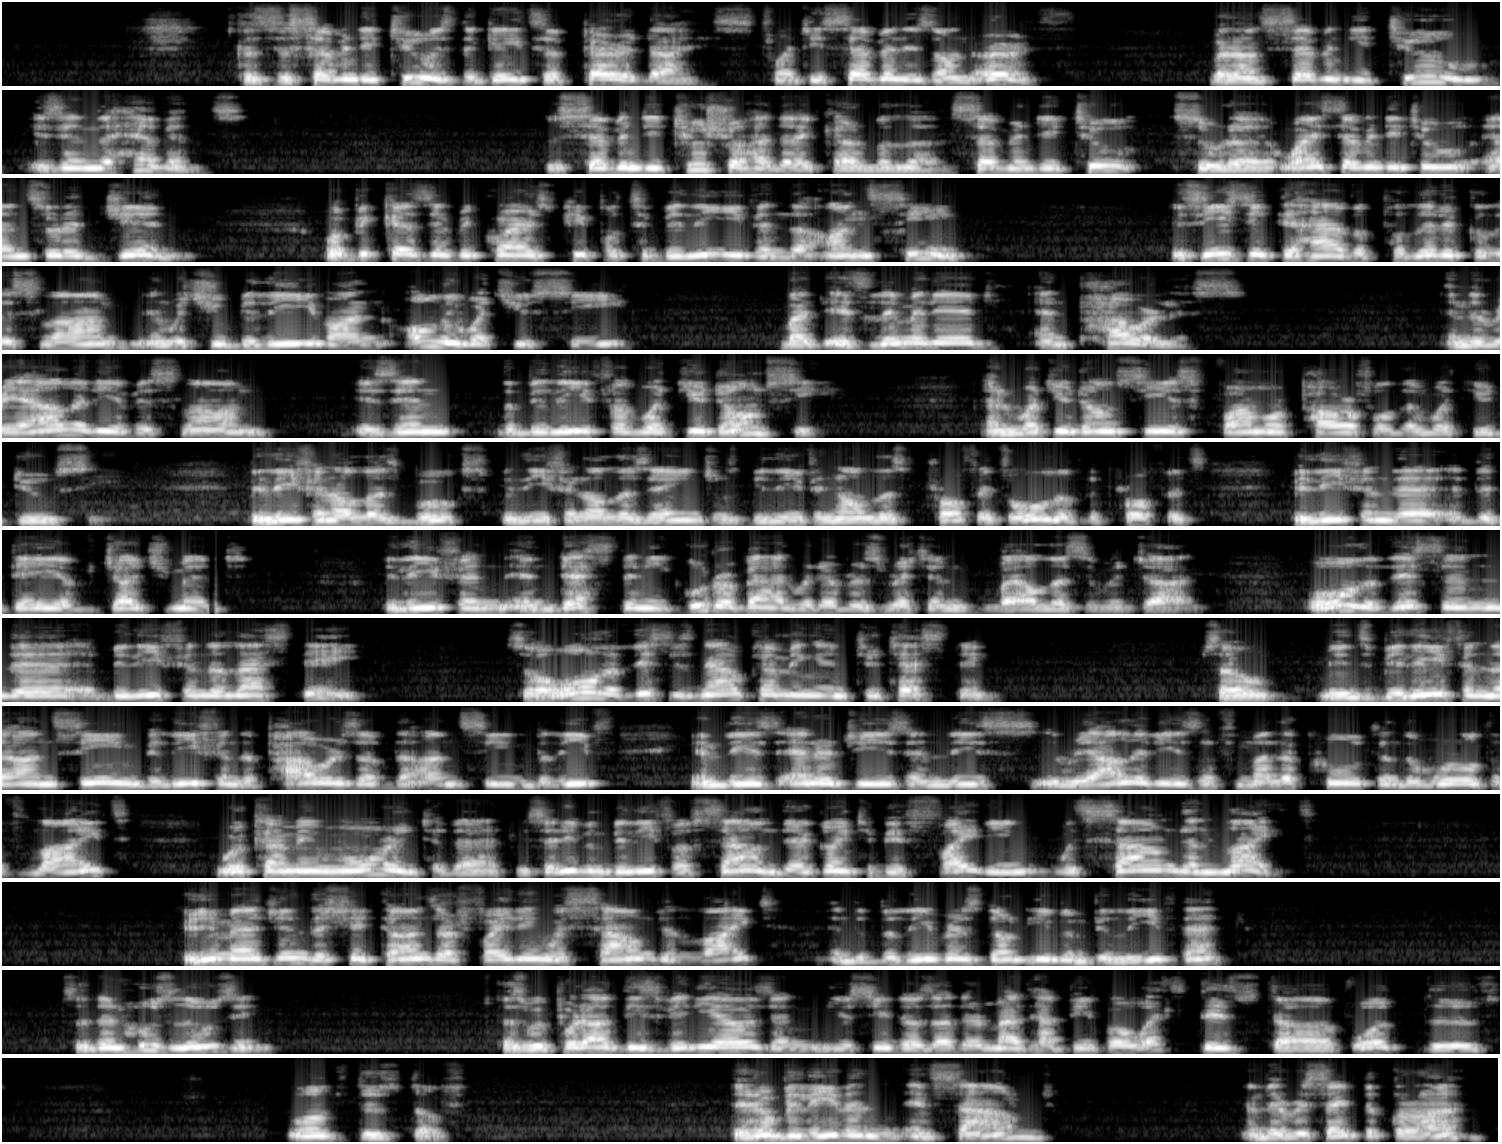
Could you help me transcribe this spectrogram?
Because the 72 is the gates of paradise, 27 is on earth but on 72 is in the heavens. The 72 Shuhada Karbala, 72 surah. Why 72 and Surah Jinn? Well because it requires people to believe in the unseen. It's easy to have a political Islam in which you believe on only what you see but it's limited and powerless. And the reality of Islam is in the belief of what you don't see and what you don't see is far more powerful than what you do see. Belief in Allah's books, belief in Allah's angels, belief in Allah's prophets, all of the prophets, belief in the, the day of judgment, belief in, in destiny good or bad whatever is written by Allah all of this and the belief in the last day. So all of this is now coming into testing. So means belief in the unseen, belief in the powers of the unseen, belief in these energies and these realities of malakut and the world of light we're coming more into that. We said even belief of sound, they're going to be fighting with sound and light. Can you imagine the shaitans are fighting with sound and light and the believers don't even believe that? So then who's losing? Because we put out these videos and you see those other madhab people, what's this stuff, what's this, what's this stuff? They don't believe in, in sound and they recite the Qur'an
